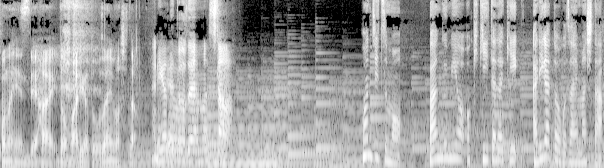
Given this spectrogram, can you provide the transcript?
この辺で、はい、どうもありがとうございました。ありがとうございました。本日も番組をお聞きいただきありがとうございました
